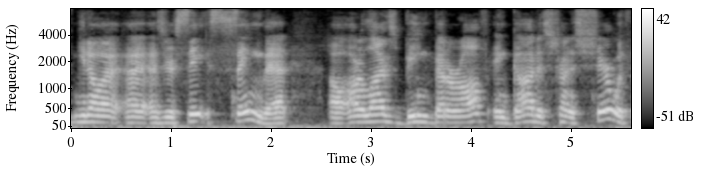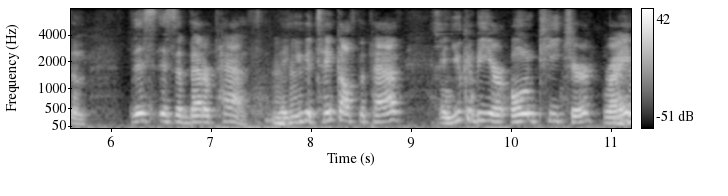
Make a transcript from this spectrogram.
You know, as you're say, saying that, uh, our lives being better off, and God is trying to share with them, this is a better path. That you could take off the path, and you can be your own teacher, right?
